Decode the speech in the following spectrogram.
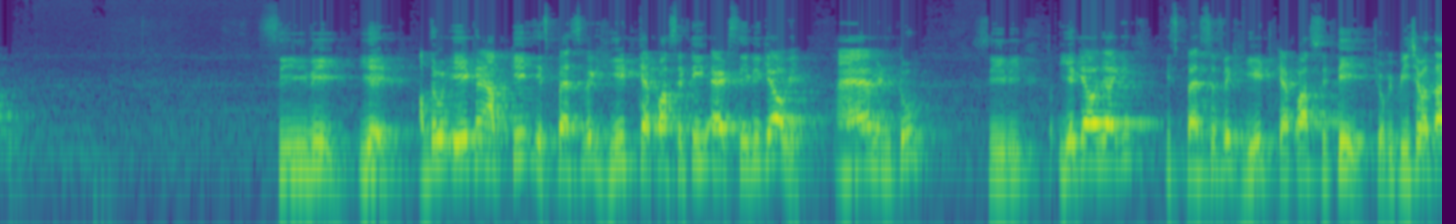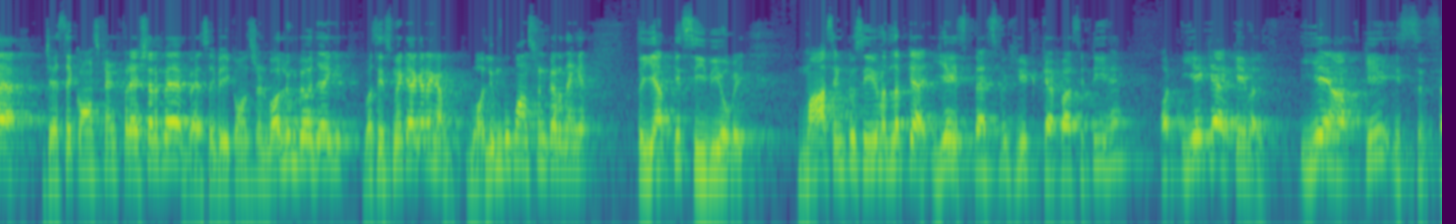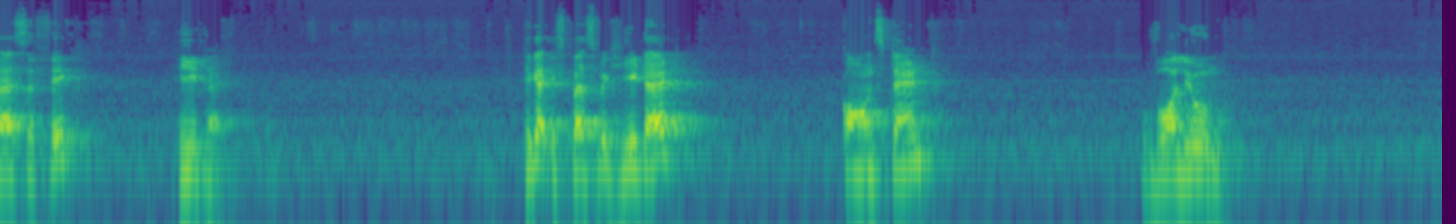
सीवी ये। अब देखो, एक है आपकी specific heat capacity at CV क्या होगी? एम इंटू सीवी तो ये क्या हो जाएगी? स्पेसिफिक हीट कैपेसिटी जो भी पीछे बताया। जैसे कांस्टेंट प्रेशर पे है, वैसे भी कांस्टेंट वॉल्यूम पे हो जाएगी। बस इसमें क्या करेंगे हम? वॉल्यूम को कांस्टेंट कर देंगे। तो ये आपकी सीवी हो गई। मास इंटू सीवी मतलब क्या है? ये स्पेसिफिक हीट कैपेसिटी है। और ये क्या है? केवल। ये आपकी स्पेसिफिक हीट है। ठीक है? Specific heat at constant volume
